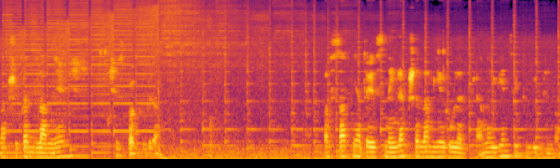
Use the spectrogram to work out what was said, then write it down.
Na przykład dla mnie się spoko gra. Ostatnia to jest najlepsza dla mnie ruletka, najwięcej tu wygrywam.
